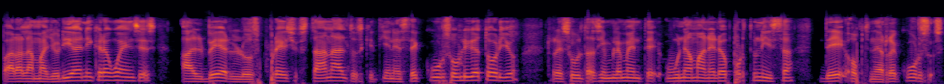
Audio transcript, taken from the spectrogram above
para la mayoría de nicaragüenses al ver los precios tan altos que tiene este curso obligatorio resulta simplemente una manera oportunista de obtener recursos.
